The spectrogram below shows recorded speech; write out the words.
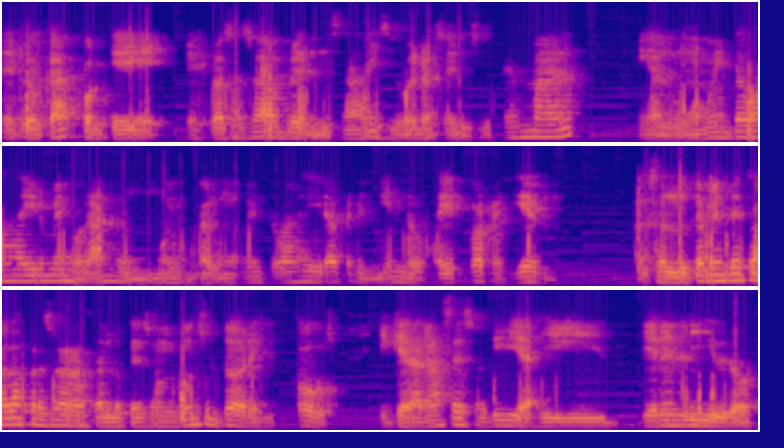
te toca porque es proceso de aprendizaje y si bueno, si lo hiciste mal, en algún momento vas a ir mejorando, en algún momento vas a ir aprendiendo, vas a ir corrigiendo. Absolutamente todas las personas, hasta los que son consultores y coach y que dan asesorías y tienen libros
